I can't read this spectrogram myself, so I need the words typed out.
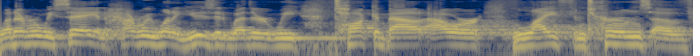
whatever we say and however we want to use it, whether we talk about our life in terms of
